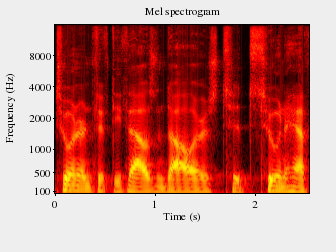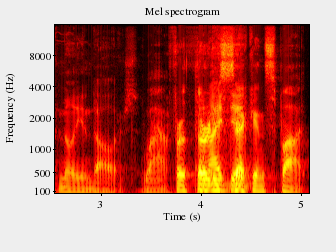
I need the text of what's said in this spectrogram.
two hundred fifty thousand dollars to two and a half million dollars. Wow, for a thirty second spot.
